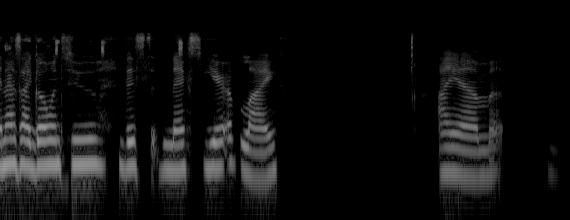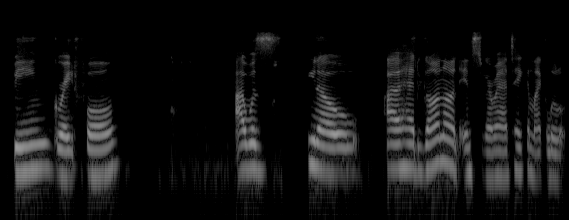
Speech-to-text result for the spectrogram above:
and as I go into this next year of life, I am being grateful. I was, you know, I had gone on Instagram. I had taken like a little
